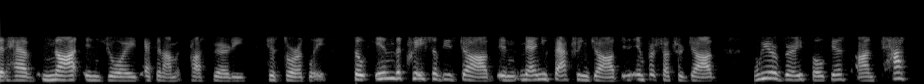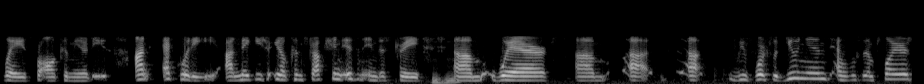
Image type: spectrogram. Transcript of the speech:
that have not enjoyed economic prosperity historically. So, in the creation of these jobs, in manufacturing jobs, in infrastructure jobs, we are very focused on pathways for all communities, on equity, on making sure, you know, construction is an industry mm-hmm. um, where um, uh, uh, we've worked with unions and with employers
